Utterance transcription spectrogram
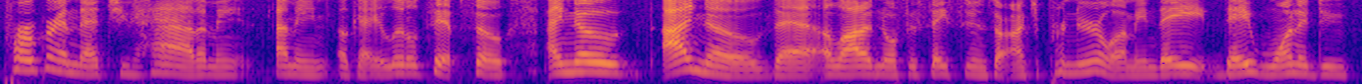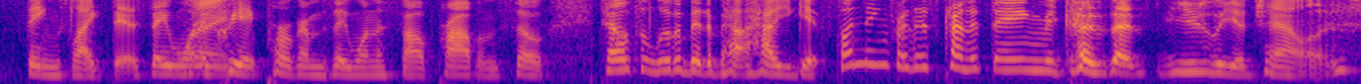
program that you have, I mean, I mean, okay, little tip. So I know, I know that a lot of Norfolk State students are entrepreneurial. I mean, they they want to do things like this. They want Right. to create programs. They want to solve problems. So tell us a little bit about how you get funding for this kind of thing because that's usually a challenge.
